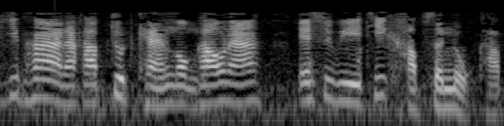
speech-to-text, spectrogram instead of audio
F25 นะครับ จุดแข็งของเขานะ SUV ที่ขับสนุกครับ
